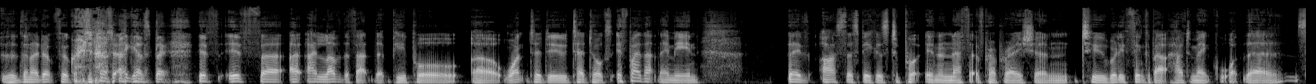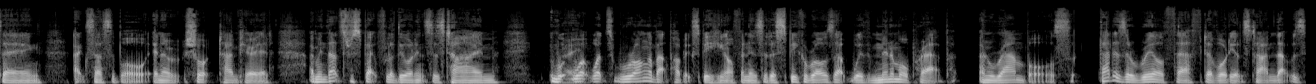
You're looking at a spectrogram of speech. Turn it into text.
then I don't feel great about it, I guess. okay. But if if uh, I, I, love the fact that people uh, want to do TED talks, if by that they mean they've asked their speakers to put in an effort of preparation to really think about how to make what they're saying accessible in a short time period. I mean, that's respectful of the audience's time. Right. W- what's wrong about public speaking often is that a speaker rolls up with minimal prep and rambles. That is a real theft of audience time. That was,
